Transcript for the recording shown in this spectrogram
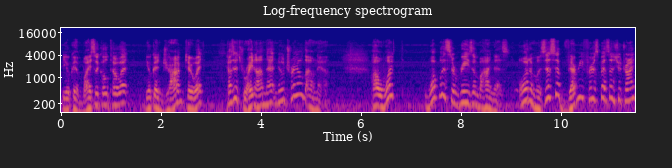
you can bicycle to it, you can jog to it, because it's right on that new trail down there. Uh, what what was the reason behind this? Autumn, was this the very first business you tried?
